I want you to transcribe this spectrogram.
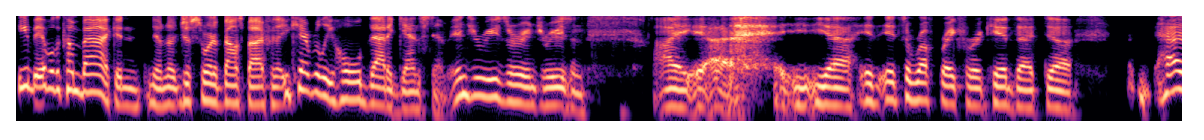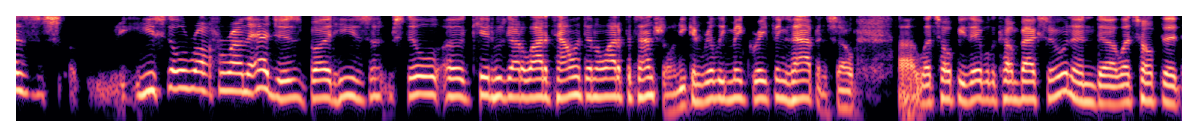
he can be able to come back and you know just sort of bounce back from that. You can't really hold that against him. Injuries are injuries, and I, uh, yeah, it, it's a rough break for a kid that uh, has he's still rough around the edges, but he's still a kid who's got a lot of talent and a lot of potential, and he can really make great things happen. So uh, let's hope he's able to come back soon, and uh, let's hope that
